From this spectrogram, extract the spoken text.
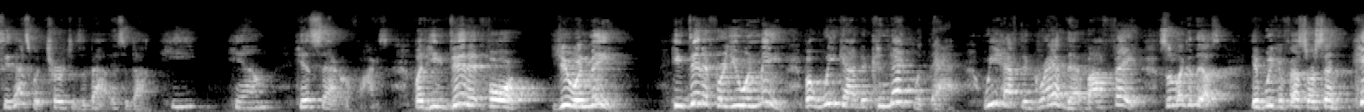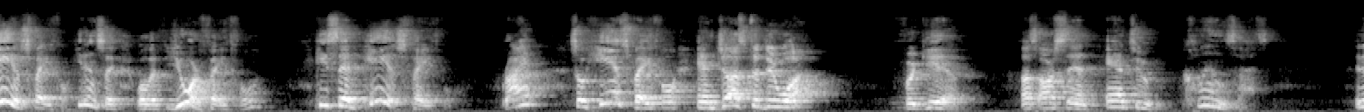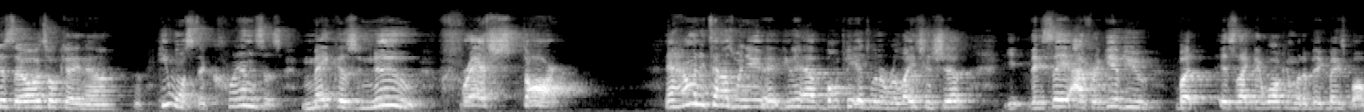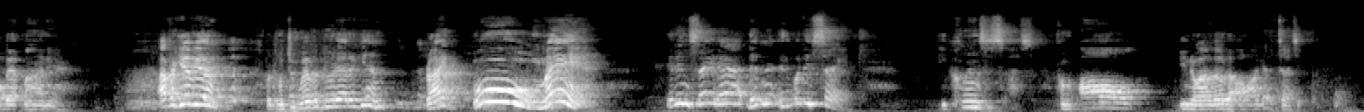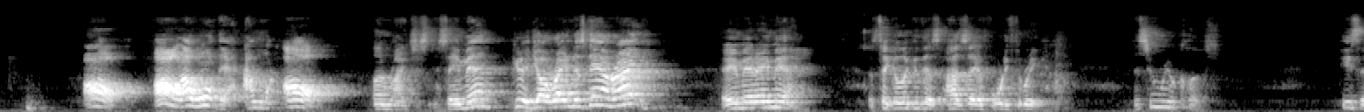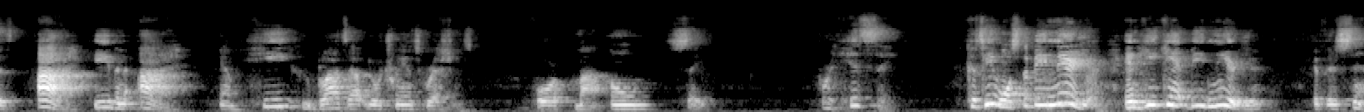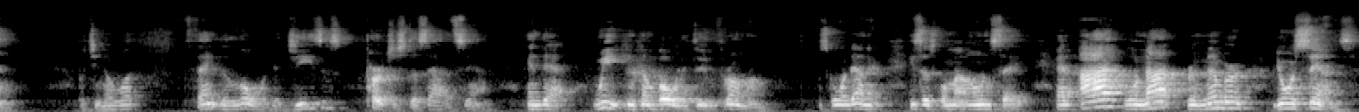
See, that's what church is about. It's about he, him, his sacrifice. But he did it for you and me. He did it for you and me. But we got to connect with that. We have to grab that by faith. So look at this. If we confess our sin, he is faithful. He didn't say, well, if you are faithful, he said he is faithful, right? So he is faithful and just to do what? Forgive us our sin and to cleanse us. And just say, oh, it's okay now. He wants to cleanse us, make us new, fresh start. Now, how many times when you, you have bump heads with a relationship, they say, I forgive you, but it's like they're walking with a big baseball bat behind here. I forgive you, but don't you ever do that again. Right? Ooh, man. It didn't say that, didn't it? What did he say? He cleanses us from all, you know, I love that. Oh, I got to touch it. All. All. I want that. I want all unrighteousness. Amen? Good. Y'all writing this down, right? Amen. Amen. Let's take a look at this. Isaiah 43. Listen real close. He says, I, even I, am he who blots out your transgressions for my own sake. For his sake. Because he wants to be near you. And he can't be near you if there's sin. But you know what? Thank the Lord that Jesus purchased us out of sin. And that we can come boldly to the throne room. It's going down here. He says, for my own sake. And I will not remember your sins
